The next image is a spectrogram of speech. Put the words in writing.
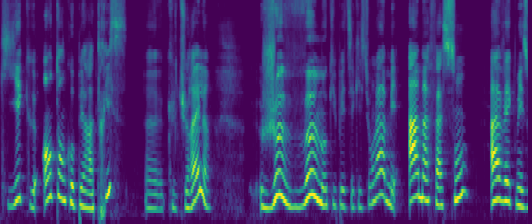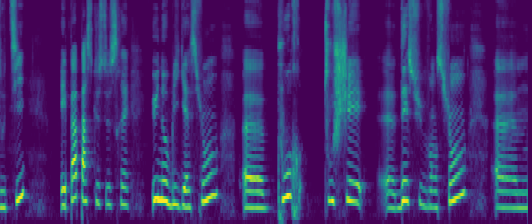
qui est que, en tant qu'opératrice euh, culturelle, je veux m'occuper de ces questions-là, mais à ma façon, avec mes outils, et pas parce que ce serait une obligation euh, pour toucher euh, des subventions, euh,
